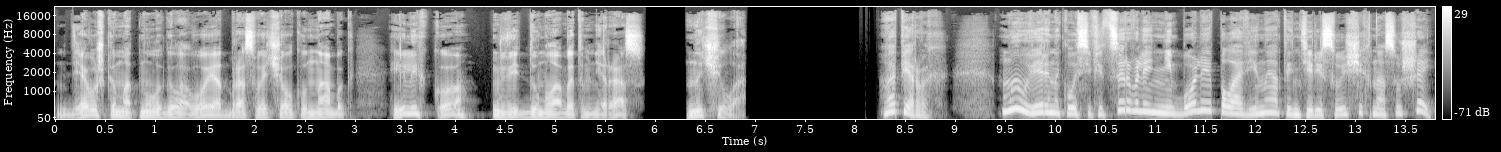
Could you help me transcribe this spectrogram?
Девушка мотнула головой, отбрасывая челку на бок, и легко, ведь думала об этом не раз, начала. Во-первых, мы уверенно классифицировали не более половины от интересующих нас ушей.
